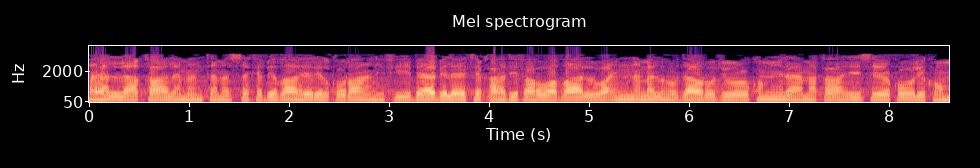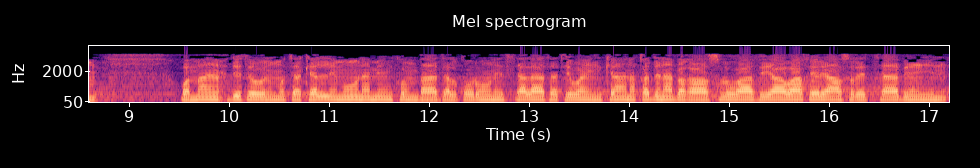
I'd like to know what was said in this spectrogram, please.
فهلا قال من تمسك بظاهر القرآن في باب الاعتقاد فهو ضال وإنما الهدى رجوعكم إلى مقاييس عقولكم وما يحدثه المتكلمون منكم بعد القرون الثلاثة وإن كان قد نبغ أصلها في أواخر عصر التابعين.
